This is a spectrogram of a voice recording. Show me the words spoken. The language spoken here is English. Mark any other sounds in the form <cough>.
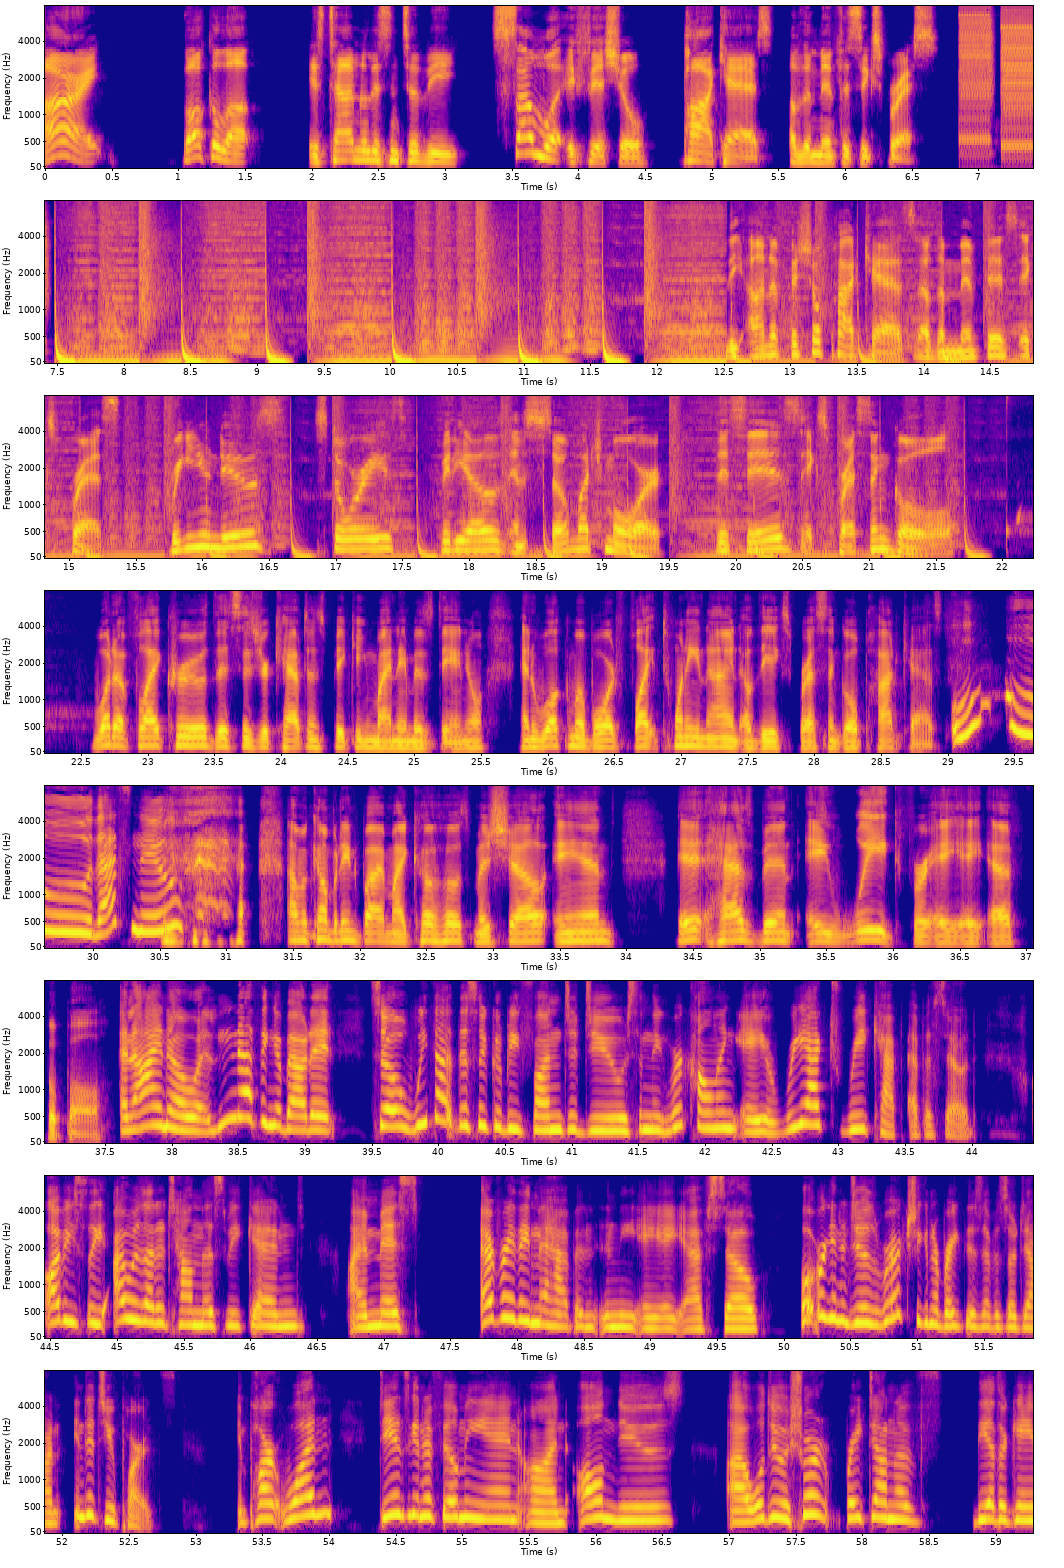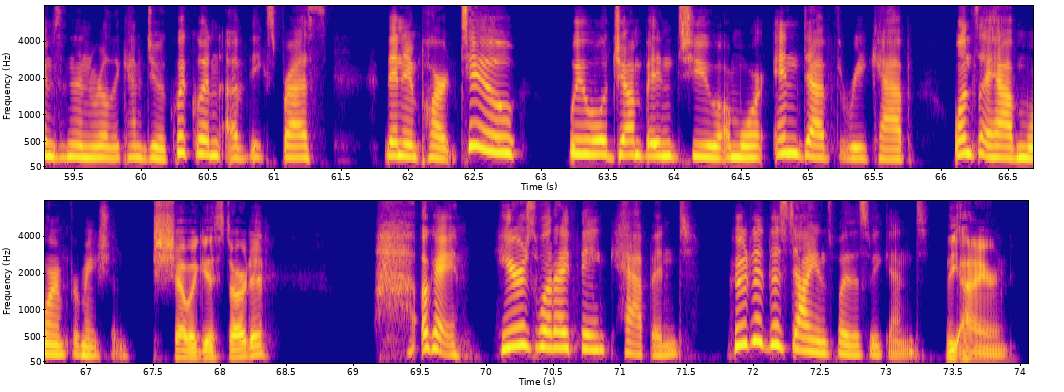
All right, buckle up. It's time to listen to the somewhat official podcast of the Memphis Express. the unofficial podcast of the Memphis Express, bringing you news, stories, videos, and so much more. This is Express and Goal. What up, flight crew? This is your captain speaking. My name is Daniel, and welcome aboard Flight 29 of the Express and Goal podcast. Ooh, that's new. <laughs> I'm accompanied by my co host, Michelle, and it has been a week for AAF football. and I know nothing about it. So we thought this week would be fun to do something we're calling a React Recap episode. Obviously, I was out of town this weekend. I missed everything that happened in the AAF. So what we're going to do is we're actually going to break this episode down into two parts. In part one, Dan's going to fill me in on all news. Uh, we'll do a short breakdown of the other games and then really kind of do a quick one of the Express. Then in part two, we will jump into a more in depth recap once I have more information. Shall we get started? <sighs> Okay, here's what I think happened. Who did the Stallions play this weekend? The Iron.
